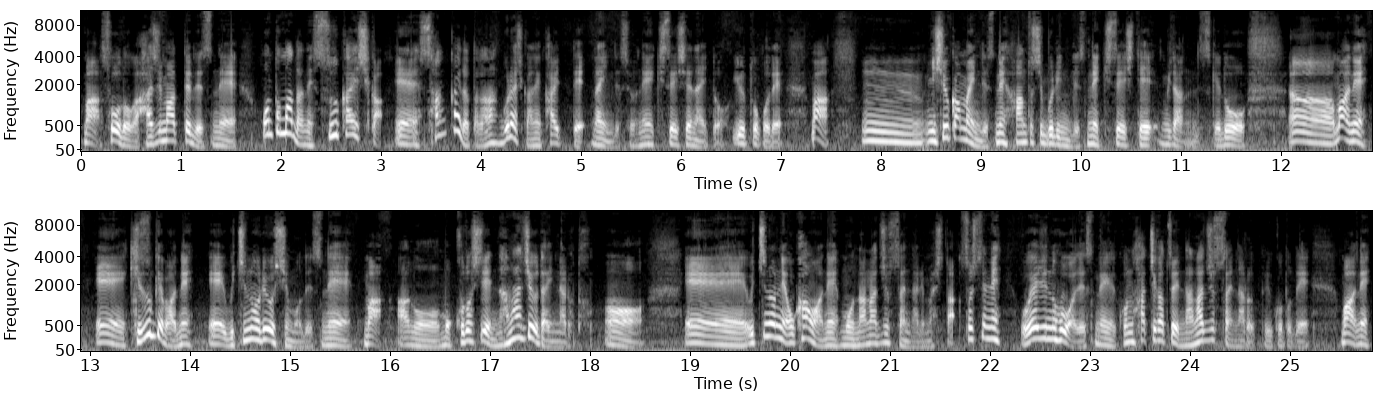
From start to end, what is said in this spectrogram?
まあ、騒動が始まってですね、ほんとまだね、数回しか、えー、3回だったかなぐらいしかね、帰ってないんですよね。帰省してないというとこで。まあ、うん、2週間前にですね、半年ぶりにですね、帰省してみたんですけど、あまあね、えー、気づけばね、えー、うちの両親もですね、まあ、あの、もう今年で70代になると。うん、えー、うちのね、おかんはね、もう70歳になりました。そしてね、親父の方はですね、この8月で70歳になるということで、まあね、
